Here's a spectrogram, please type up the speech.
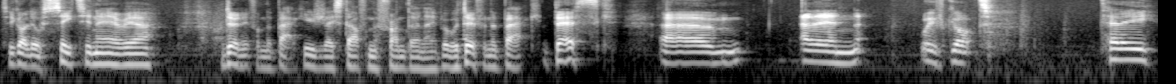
So you've got a little seating area. We're doing it from the back. Usually they start from the front, don't they? But we'll do it from the back. Desk. Um, and then we've got telly.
